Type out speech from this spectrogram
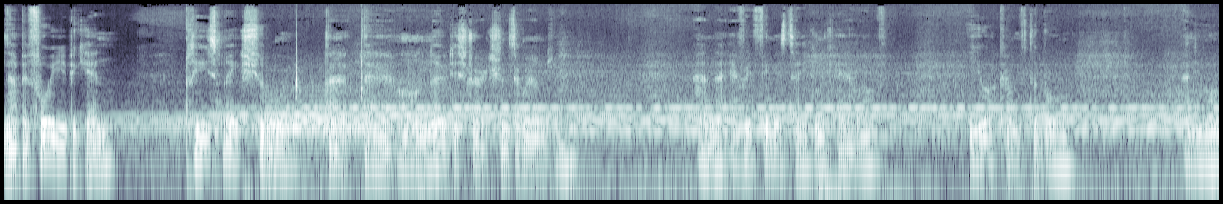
Now, before you begin, Please make sure that there are no distractions around you and that everything is taken care of. You are comfortable and you are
